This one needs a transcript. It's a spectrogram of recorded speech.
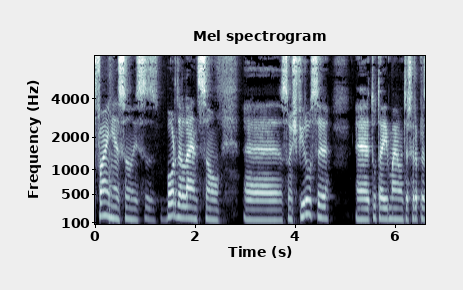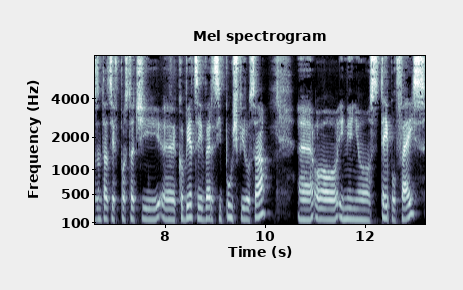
fajnie, są jest Borderlands, są, e, są świrusy. E, tutaj mają też reprezentację w postaci kobiecej wersji półświrusa o imieniu Staple Face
